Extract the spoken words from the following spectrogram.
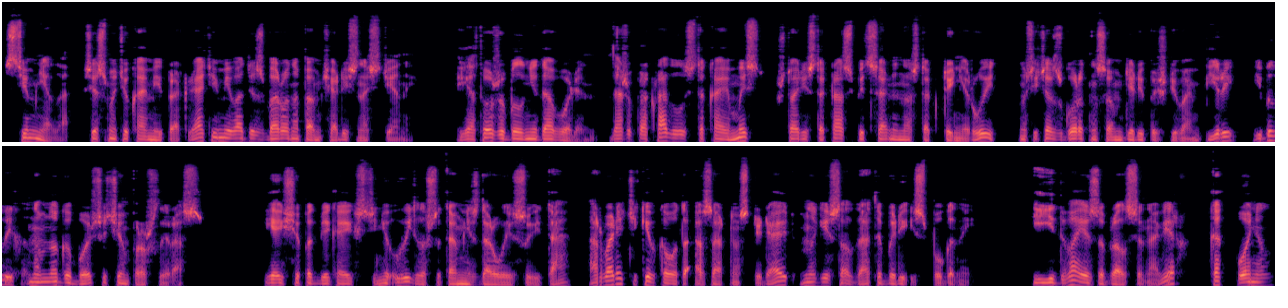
стемнело, все с матюками и проклятиями в адрес барона помчались на стены. Я тоже был недоволен. Даже прокрадывалась такая мысль, что аристократ специально нас так тренирует, но сейчас в город на самом деле пришли вампиры, и было их намного больше, чем в прошлый раз. Я еще подбегая к стене увидел, что там нездоровая суета, арбалетчики в кого-то азартно стреляют, многие солдаты были испуганы. И едва я забрался наверх, как понял,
